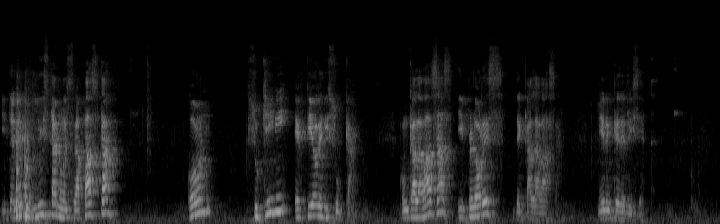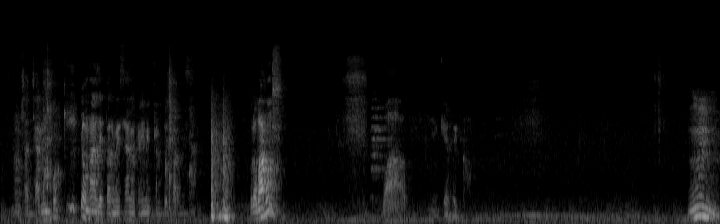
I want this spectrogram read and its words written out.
Y tenemos lista nuestra pasta con zucchini e fiore di zucca. Con calabazas y flores de calabaza. Miren qué delicia. Vamos a echarle un poquito más de parmesano, que a mí me encanta el parmesano. ¿Probamos? ¡Wow! Miren qué rico. Mmm.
